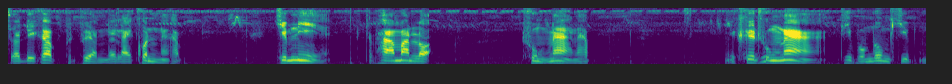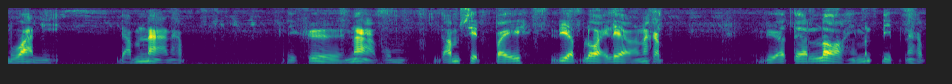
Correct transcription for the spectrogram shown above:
สวัสดีครับเพื่อนๆหลายๆคนนะครับคลิปนี้จะพามาเลาะทุ่งหน้านะครับ นี่คือทุ่งหน้าที่ผมลงคลิปเมื่อวานนี้ดำหน้านะครับ นี่คือหน้าผมดำเสร็จไปเรียบร้อยแล้วนะครับ เหลือแต่ล่อให้มันติดนะครับ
